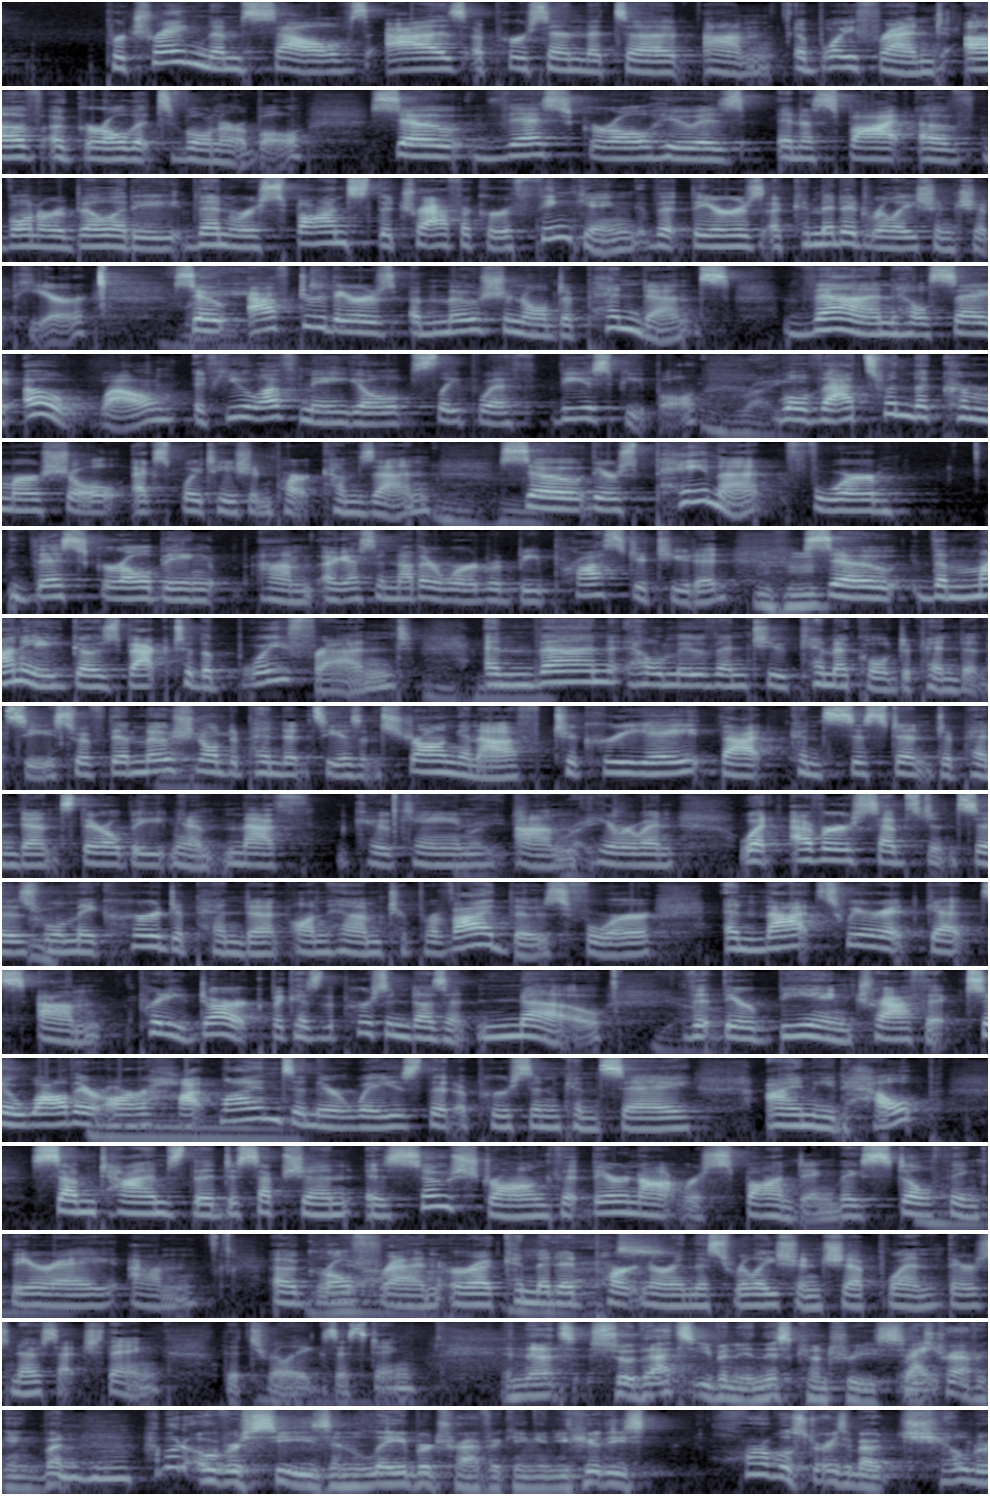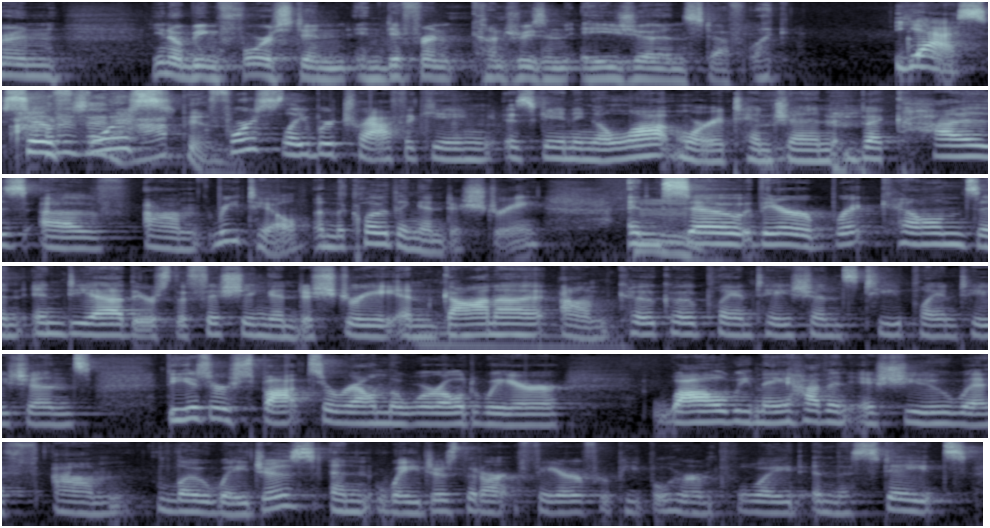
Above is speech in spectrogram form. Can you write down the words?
portraying themselves as a person that's a, um, a boyfriend of a girl that's vulnerable. So, this girl who is in a spot of vulnerability then responds to the trafficker thinking that there's a committed relationship here. So after there's emotional dependence, then he'll say, "Oh, well, if you love me, you'll sleep with these people." Right. Well, that's when the commercial exploitation part comes in. Mm-hmm. So there's payment for this girl being, um, I guess another word would be prostituted. Mm-hmm. So the money goes back to the boyfriend, mm-hmm. and then he'll move into chemical dependency. So if the emotional dependency isn't strong enough to create that consistent dependence, there'll be, you know, meth, cocaine, right, um, right. heroin, whatever substances mm. will make her dependent on him to provide those for. And that's where it gets um, pretty dark because the person doesn't know yeah. that they're being trafficked. So while there are mm. hotlines and there are ways that a person can say, I need help, sometimes the deception is so strong that they're not responding. They still think they're a um, a girlfriend or a committed Yes. partner in this relationship when there's no such thing that's really existing. And that's so that's even in this country sex Right. Mm-hmm. trafficking. But how about overseas and labor trafficking? And you hear these horrible stories about children, you know, being forced in in different countries in Asia and stuff. Like Yes. So How does that forced, happen? forced labor trafficking is gaining a lot more attention because of um, retail and the clothing industry. And so there are brick kilns in India, there's the fishing industry in Ghana, um, cocoa plantations, tea plantations. These are spots around the world where while we may have an issue with um, low wages and wages that aren't fair for people who are employed in the States,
